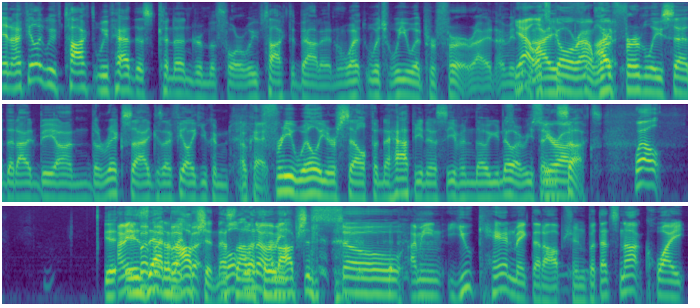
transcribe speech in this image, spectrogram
and I feel like we've talked, we've had this conundrum before. We've talked about it and what which we would prefer, right? I mean, Yeah, let's I- go around. I firmly said that I'd be on the Rick side because I feel like you can Okay. free will yourself into happiness, even though you know everything on- sucks. well, I- I mean, is but- that but- an but- but- option? That's well- not well, a no, third I mean, option. so, I mean, you can make that option, but that's not quite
